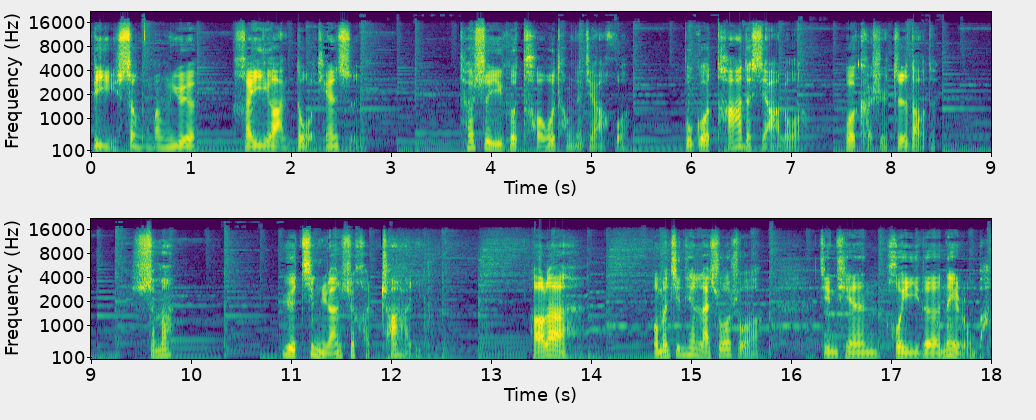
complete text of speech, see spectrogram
必胜盟约黑暗堕天使，他是一个头疼的家伙。不过他的下落我可是知道的。什么？月竟然是很诧异。好了，我们今天来说说今天会议的内容吧。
